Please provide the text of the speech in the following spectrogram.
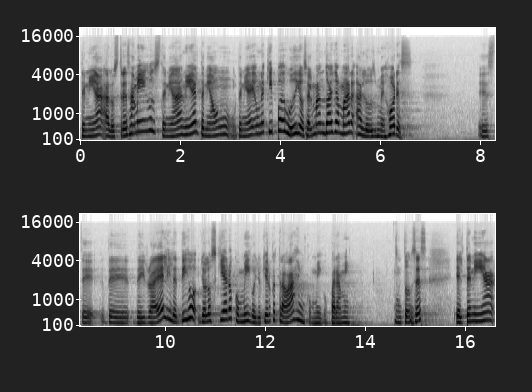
tenía a los tres amigos, tenía a Daniel, tenía un, tenía un equipo de judíos, él mandó a llamar a los mejores, este, de, Israel y les dijo, yo los quiero conmigo, yo quiero que trabajen conmigo, para mí. Entonces, él tenía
